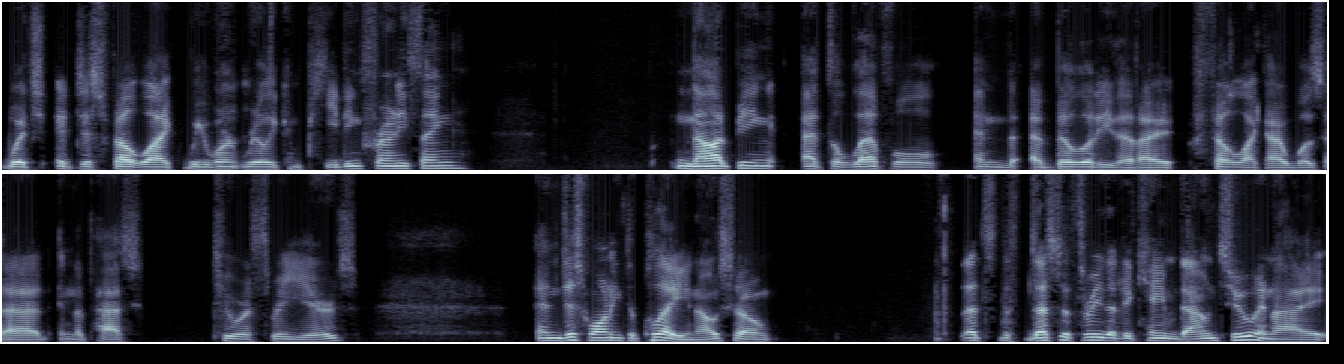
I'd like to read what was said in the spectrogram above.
which it just felt like we weren't really competing for anything, not being at the level and ability that I felt like I was at in the past two or three years, and just wanting to play, you know. So that's the that's the three that it came down to, and I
